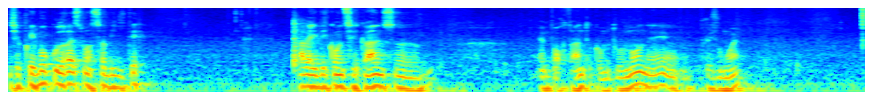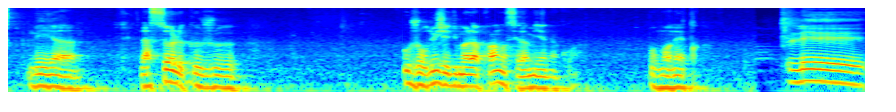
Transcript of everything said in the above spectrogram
j'ai pris beaucoup de responsabilités, avec des conséquences euh, importantes, comme tout le monde, hein, plus ou moins. Mais euh, la seule que je. Aujourd'hui, j'ai du mal à prendre, c'est la mienne, quoi, pour mon être. les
